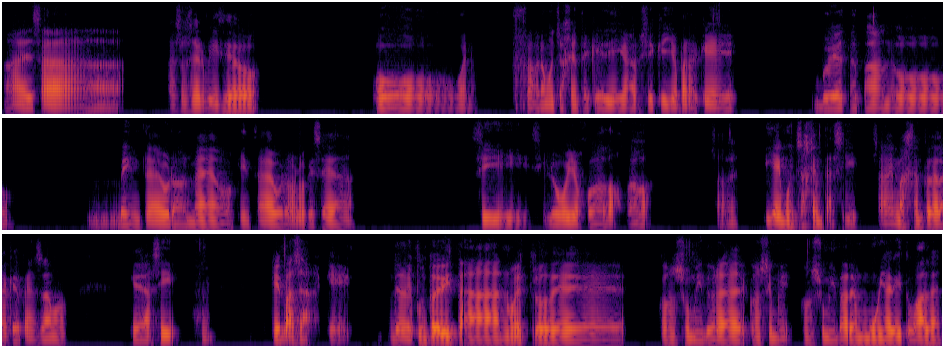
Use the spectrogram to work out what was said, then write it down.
a, esa, a esos servicios o, bueno, habrá mucha gente que diga, si es que yo para qué voy a estar pagando 20 euros al mes o 15 euros, lo que sea, si, si luego yo juego a dos juegos, ¿sabes? Y hay mucha gente así, o sea, hay más gente de la que pensamos que es así. ¿Qué pasa? Que desde el punto de vista nuestro, de consumidores, consumidores muy habituales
